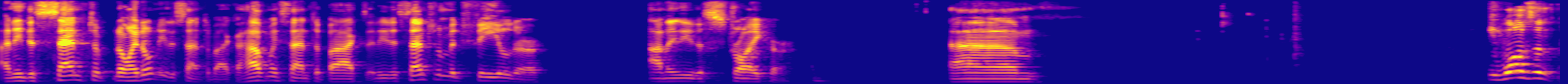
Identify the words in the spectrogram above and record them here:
I need a centre. No, I don't need a centre back. I have my centre backs. I need a central midfielder, and I need a striker. Um, he wasn't.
